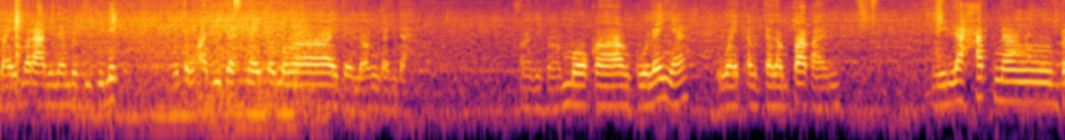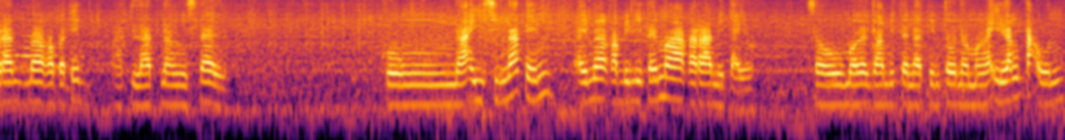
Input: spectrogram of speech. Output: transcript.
bay marami nang mabibili. Itong Adidas na ito mga idol, ang ganda. Ah, diba? Mocha ang kulay niya, white ang talampakan. Eh, lahat ng brand mga kapatid at lahat ng style. Kung naisin natin, ay makakabili tayo, makakarami tayo. So, magagamit na natin to ng mga ilang taon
